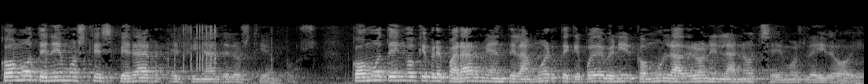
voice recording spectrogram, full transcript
¿Cómo tenemos que esperar el final de los tiempos? ¿Cómo tengo que prepararme ante la muerte que puede venir como un ladrón en la noche, hemos leído hoy?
